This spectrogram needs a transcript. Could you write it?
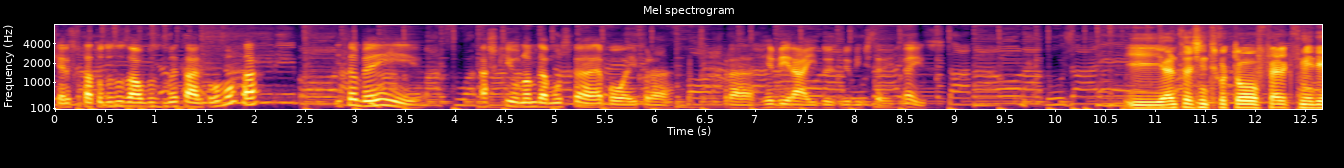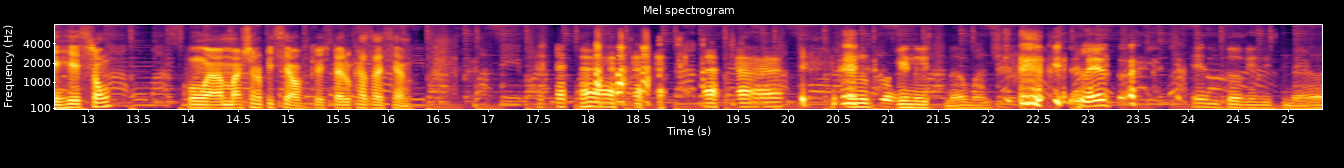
que era escutar todos os álbuns do Metallica. Vou voltar. E também acho que o nome da música é boa aí pra, pra revirar aí 2023. É isso. E antes a gente escutou Félix Mendelssohn com a Marcha Nupcial, que eu espero casar esse ano. Eu não tô ouvindo isso não, mano. Beleza. Eu não tô ouvindo isso não.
